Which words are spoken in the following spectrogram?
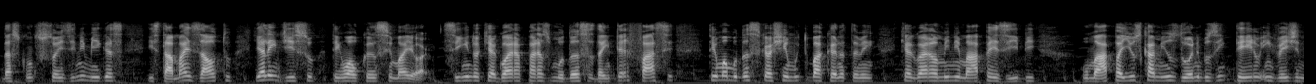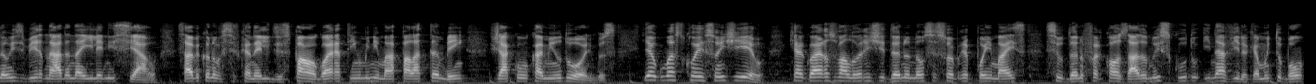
das construções inimigas está mais alto e além disso tem um alcance maior. Seguindo aqui agora para as mudanças da interface, tem uma mudança que eu achei muito bacana também, que agora o minimapa exibe o mapa e os caminhos do ônibus inteiro em vez de não exibir nada na ilha inicial. Sabe quando você fica ilha de spawn? Agora tem um minimapa lá também, já com o caminho do ônibus. E algumas correções de erro, que agora os valores de dano não se sobrepõem mais se o dano for causado no escudo e na vida, que é muito bom,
